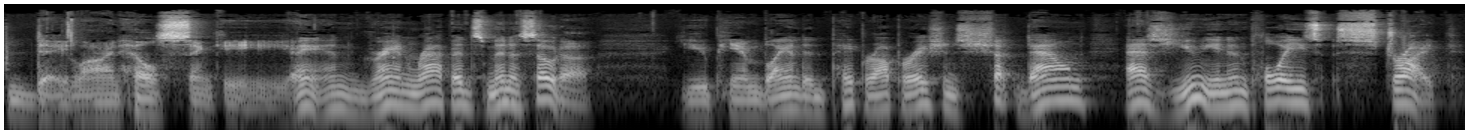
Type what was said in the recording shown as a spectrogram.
Dayline Helsinki and Grand Rapids, Minnesota. UPM Blandin paper operations shut down as union employees strike.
